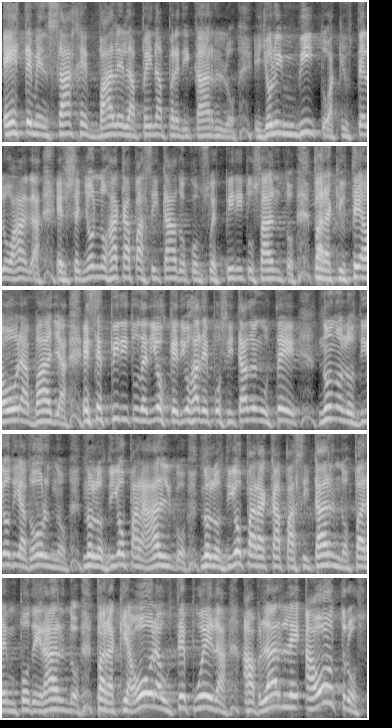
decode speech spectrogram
Este mensaje vale la pena predicarlo y yo lo invito a que usted lo haga. El Señor nos ha capacitado con su Espíritu Santo para que usted ahora vaya. Ese Espíritu de Dios que Dios ha depositado en usted no nos los dio de adorno, nos los dio para algo, nos los dio para capacitarnos, para empoderarnos, para que ahora usted pueda hablarle a otros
